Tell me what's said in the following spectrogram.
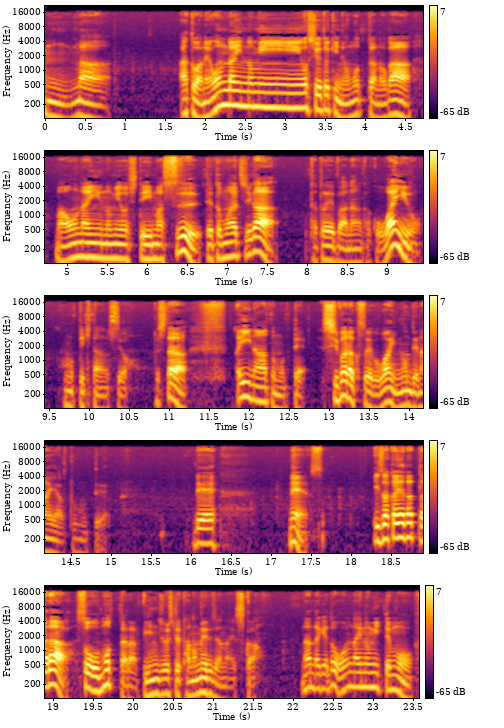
うん、まあ、あとはね、オンライン飲みをしてる時に思ったのが、まあ、オンライン飲みをしています。で、友達が、例えばなんかこう、ワインを持ってきたんですよ。そしたら、あ、いいなと思って、しばらくそういえばワイン飲んでないやと思って。で、ね、居酒屋だったら、そう思ったら便乗して頼めるじゃないですか。なんだけど、オンライン飲みってもう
